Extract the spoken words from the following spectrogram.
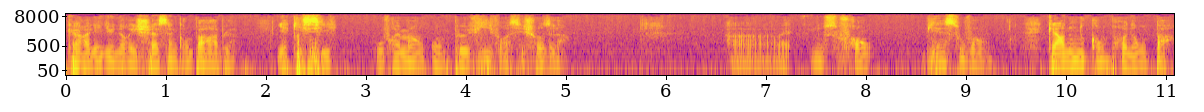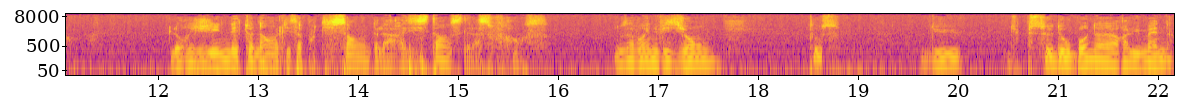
car elle est d'une richesse incomparable. Il n'y a qu'ici où vraiment on peut vivre ces choses-là. Ah, nous souffrons bien souvent, car nous ne comprenons pas l'origine, les tenants, les aboutissants de la résistance, de la souffrance. Nous avons une vision, tous, du, du pseudo-bonheur à l'humaine,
